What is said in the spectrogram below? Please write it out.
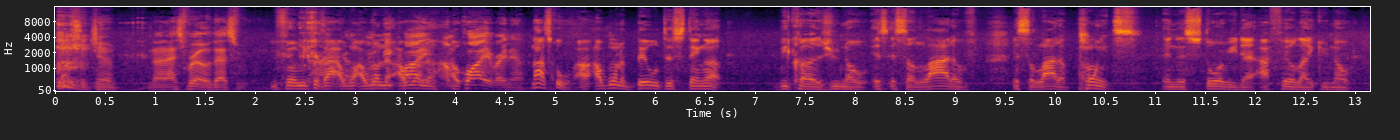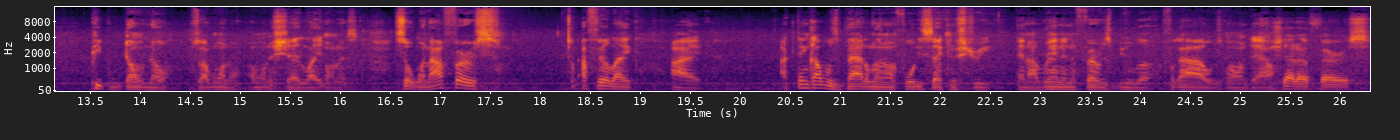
That's the gym. No, that's real. That's. You feel me? Because I, I, wa- I want to. I want to. I'm quiet right now. No, it's cool. I, I want to build this thing up because you know it's it's a lot of it's a lot of points in this story that I feel like you know people don't know. So I want to I want to shed light on this. So when I first, I feel like I, I think I was battling on 42nd Street and I ran into Ferris Bueller. I forgot how I was going down Shout out Ferris.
